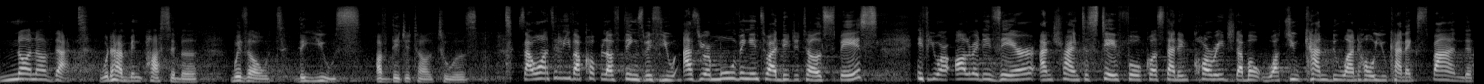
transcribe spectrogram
None of that would have been possible without the use of digital tools. So I want to leave a couple of things with you as you're moving into a digital space. If you are already there and trying to stay focused and encouraged about what you can do and how you can expand,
